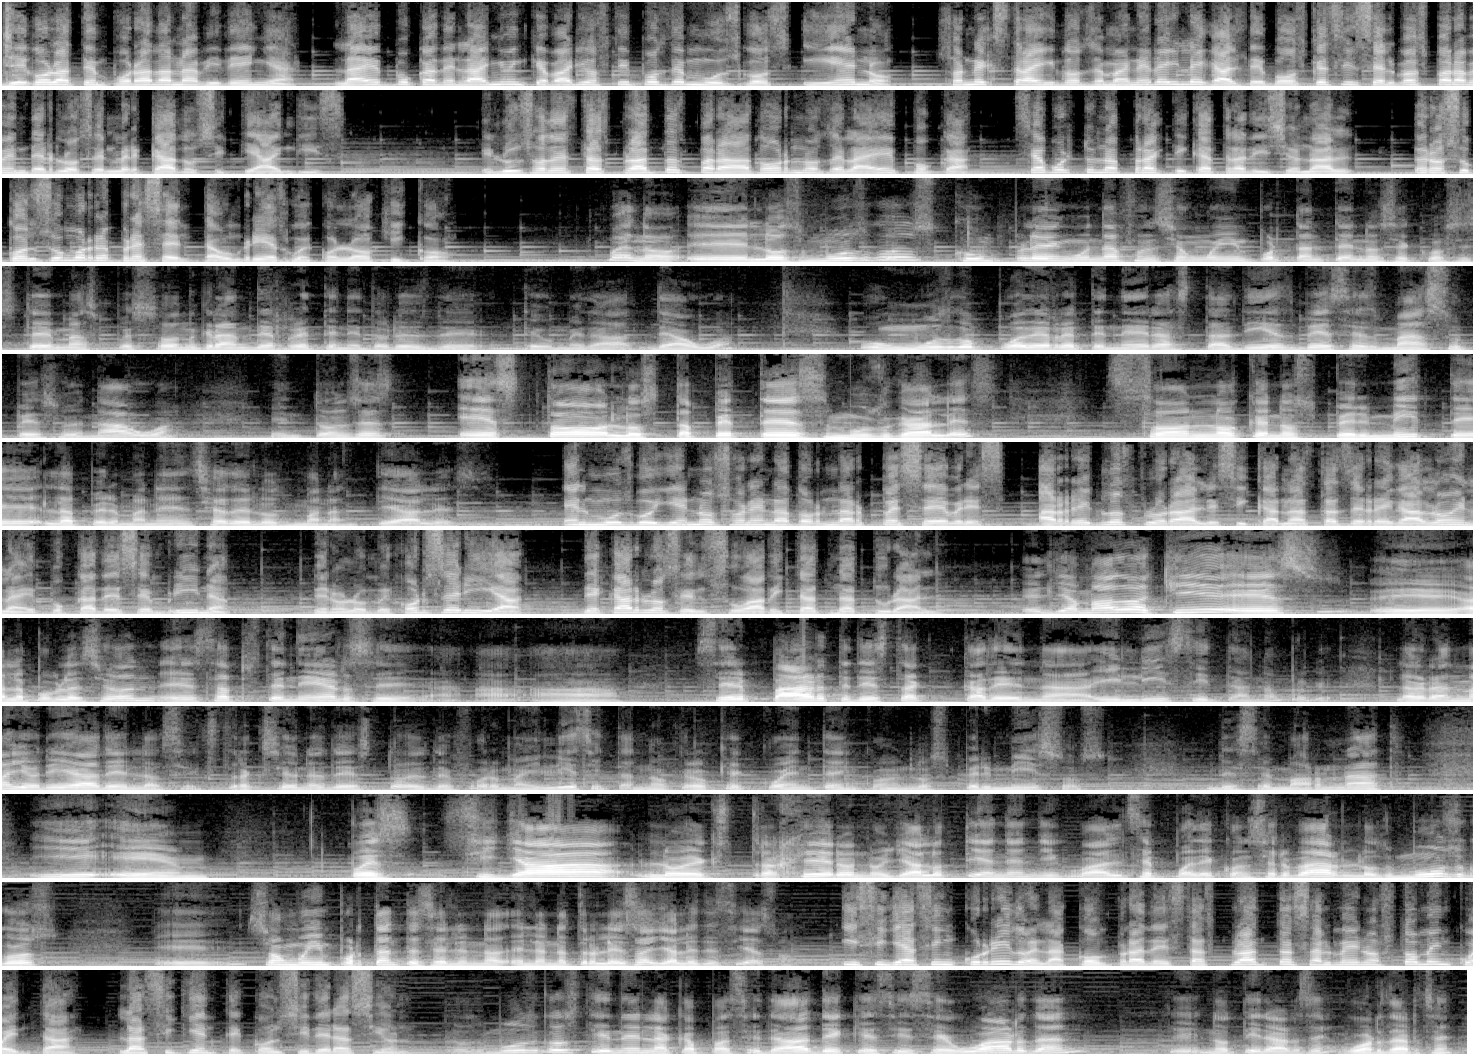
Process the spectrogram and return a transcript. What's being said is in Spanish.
Llegó la temporada navideña, la época del año en que varios tipos de musgos y heno son extraídos de manera ilegal de bosques y selvas para venderlos en mercados y tianguis. El uso de estas plantas para adornos de la época se ha vuelto una práctica tradicional, pero su consumo representa un riesgo ecológico. Bueno, eh, los musgos cumplen una función muy importante en los ecosistemas, pues son grandes retenedores de, de humedad, de agua. Un musgo puede retener hasta 10 veces más su peso en agua. Entonces, esto, los tapetes musgales, son lo que nos permite la permanencia de los manantiales. El musgo lleno suelen adornar pesebres, arreglos florales y canastas de regalo en la época decembrina, pero lo mejor sería dejarlos en su hábitat natural. El llamado aquí es eh, a la población es abstenerse a, a, ser parte de esta cadena ilícita, ¿no? porque la gran mayoría de las extracciones de esto es de forma ilícita, no creo que cuenten con los permisos de Semarnat. Y em, pues si ya lo extrajeron o ya lo tienen, igual se puede conservar. Los musgos eh, son muy importantes en la, en la, naturaleza, ya les decía eso. Y si ya has incurrido en la compra de estas plantas, al menos tome en cuenta la siguiente consideración. Musgos tienen la capacidad de que si se guardan, no tirarse, guardarse,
